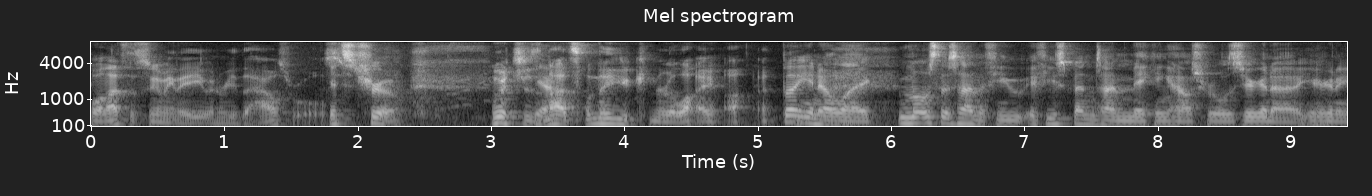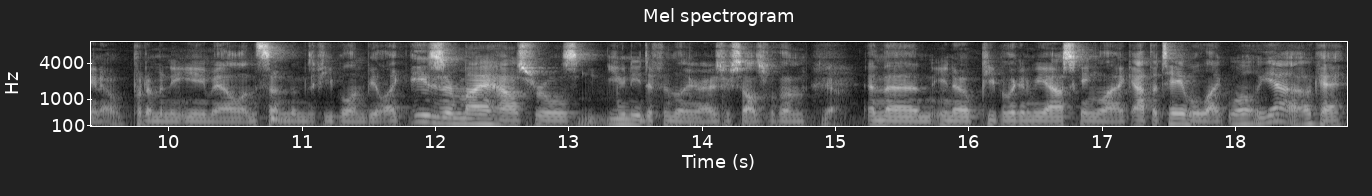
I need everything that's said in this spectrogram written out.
Well, that's assuming they even read the house rules. It's true. which is yeah. not something you can rely on. But you know, like most of the time, if you if you spend time making house rules, you're gonna you're gonna you know put them in an email and send them to people and be like, these are my house rules. Mm. You need to familiarize yourselves with them. Yeah. And then you know people are gonna be asking like at the table like, well, yeah, okay,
